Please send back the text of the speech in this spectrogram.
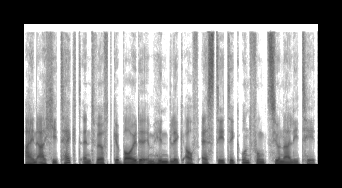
Ein Architekt entwirft Gebäude im Hinblick auf Ästhetik und Funktionalität.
